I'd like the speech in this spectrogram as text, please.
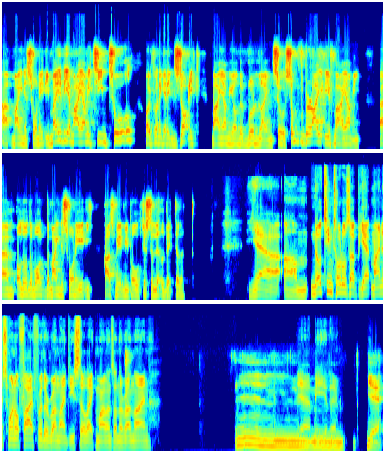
at minus 180. Maybe a Miami team total, or if you want to get exotic, Miami on the run line. So some variety of Miami, um, although the the minus 180 has made me bolt just a little bit, Dylan. Yeah. Um, no team totals up yet. Minus 105 for the run line. Do you still like Marlins on the run line? Mm, yeah, me either. Yeah.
